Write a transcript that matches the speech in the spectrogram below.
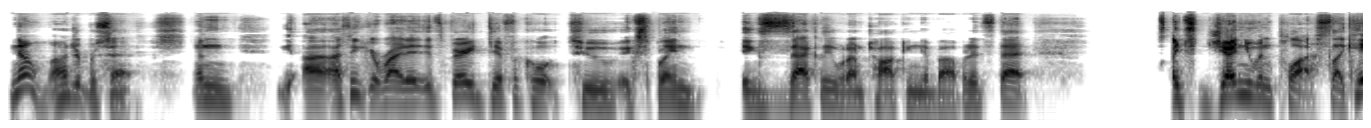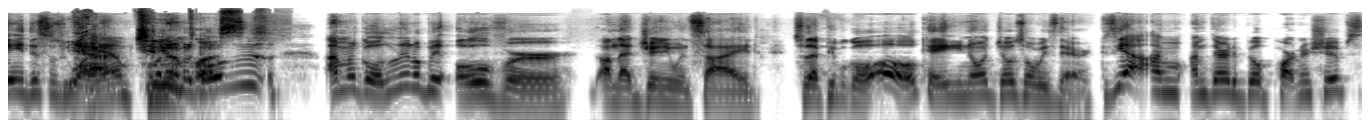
No 100% and i think you're right. It's very difficult to explain exactly what i'm talking about but it's that it's genuine plus. Like hey this is who yeah, i am genuine I'm gonna, plus. Go, I'm gonna go a little bit over on that genuine side so that people go oh okay you know what? Joe's always there. Because yeah i'm i'm there to build partnerships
